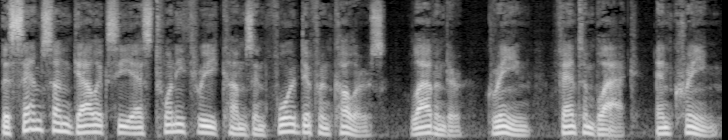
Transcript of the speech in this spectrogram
The Samsung Galaxy S23 comes in four different colors, lavender, green, phantom black, and cream.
